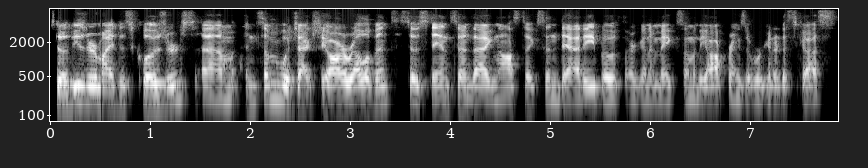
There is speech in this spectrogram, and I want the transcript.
So these are my disclosures, um, and some of which actually are relevant. So Sandstone Diagnostics and Dadi both are going to make some of the offerings that we're going to discuss.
